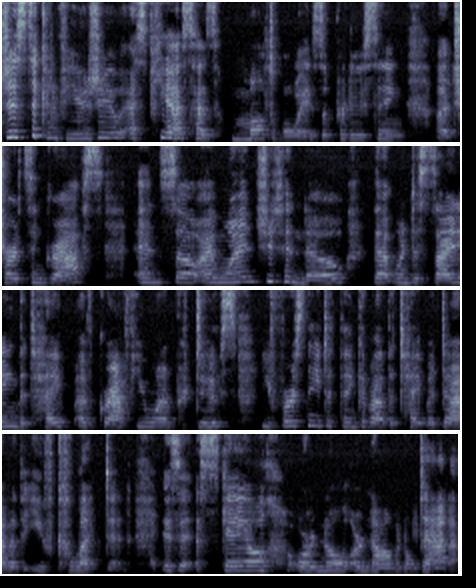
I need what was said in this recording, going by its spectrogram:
Just to confuse you, SPSS has multiple ways of producing uh, charts and graphs, and so I want you to know that when deciding the type of graph you want to produce, you first need to think about the type of data that you've collected. Is it a scale, ordinal, or nominal data?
